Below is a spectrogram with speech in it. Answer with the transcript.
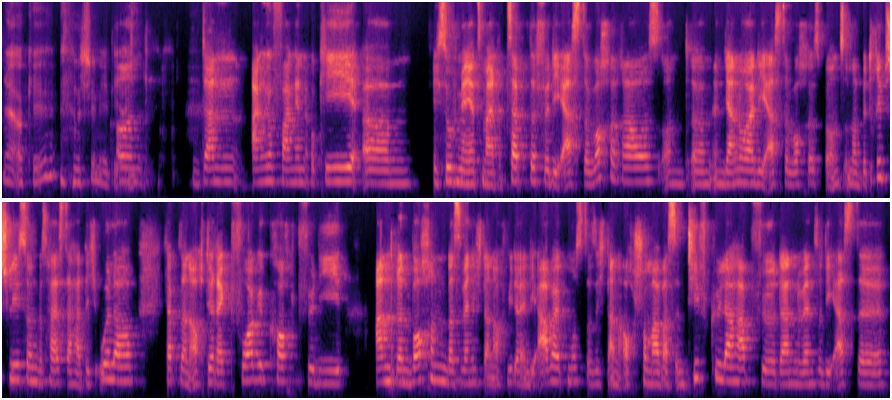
Ja, okay, eine schöne Idee. Und dann angefangen, okay, ähm, ich suche mir jetzt mal Rezepte für die erste Woche raus und ähm, im Januar die erste Woche ist bei uns immer Betriebsschließung. Das heißt, da hatte ich Urlaub. Ich habe dann auch direkt vorgekocht für die anderen Wochen, dass wenn ich dann auch wieder in die Arbeit muss, dass ich dann auch schon mal was im Tiefkühler habe für dann, wenn so die erste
